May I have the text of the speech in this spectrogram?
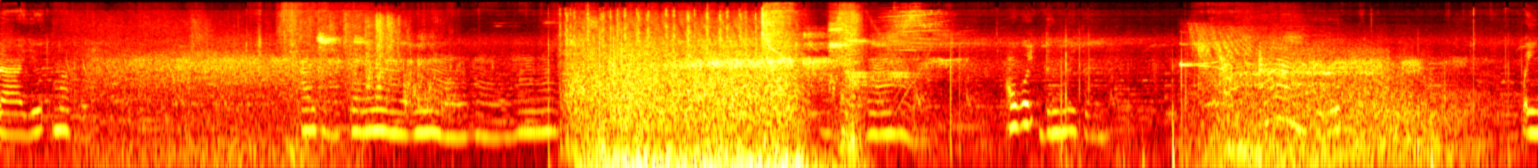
ลาเยอะมากเลยเอาว ไว้ยดึงไม่โดนปิง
